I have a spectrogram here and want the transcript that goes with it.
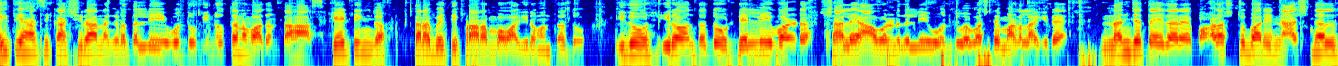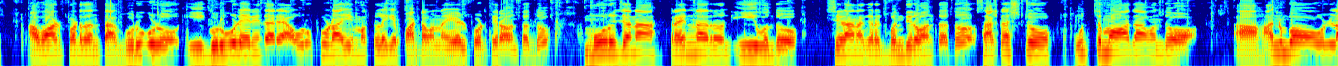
ಐತಿಹಾಸಿಕ ಶಿರಾನಗರದಲ್ಲಿ ಒಂದು ವಿನೂತನವಾದಂತಹ ಸ್ಕೇಟಿಂಗ್ ತರಬೇತಿ ಪ್ರಾರಂಭವಾಗಿರುವಂತದ್ದು. ಇದು ಇರುವಂತದ್ದು ಡೆಲ್ಲಿ ವರ್ಡ್ ಶಾಲೆಯ ಆವರಣದಲ್ಲಿ ಒಂದು ವ್ಯವಸ್ಥೆ ಮಾಡಲಾಗಿದೆ. ನನ್ ಜೊತೆ ಇದ್ದಾರೆ. ಬಹಳಷ್ಟು ಬಾರಿ ನ್ಯಾಷನಲ್ ಅವಾರ್ಡ್ ಪಡೆದಂತ ಗುರುಗಳು, ಈ ಗುರುಗಳು ಏನಿದ್ದಾರೆ ಅವರು ಕೂಡ ಈ ಮಕ್ಕಳಿಗೆ ಪಾಠವನ್ನ ಹೇಳ್ಕೊಡ್ತಿರೋವಂಥದ್ದು. ಮೂರು ಜನ ಟ್ರೈನರ್ ಈ ಒಂದು ಶಿರಾನಗರಕ್ಕೆ ಬಂದಿರುವಂತದ್ದು ಸಾಕಷ್ಟು ಉತ್ತಮವಾದ ಒಂದು ಆ, ಅನುಭವವುಳ್ಳ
